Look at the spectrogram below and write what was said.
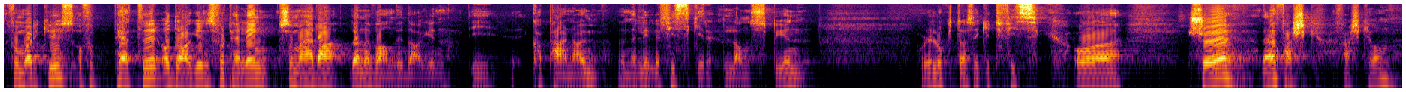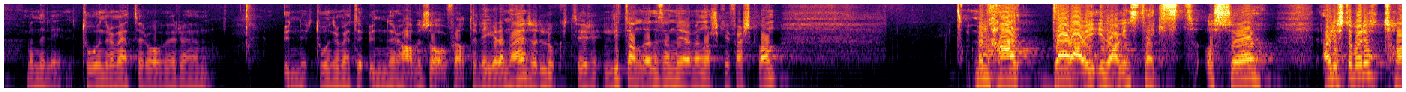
for Markus og for Peter og dagens fortelling, som er da denne vanlige dagen i Kapernaum, denne lille fiskerlandsbyen. Hvor det lukta sikkert fisk og sjø. Det er fersk, ferskvann, men det 200 meter over eh, under, 200 meter under havets overflate ligger den her, så det lukter litt annerledes enn det gjør ved norske ferskvann. Men her, der er vi i dagens tekst. Og så Jeg har lyst til å bare ta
